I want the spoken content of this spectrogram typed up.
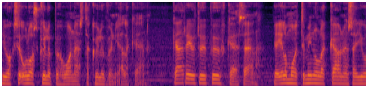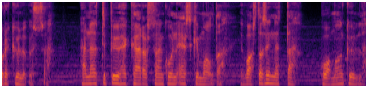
juoksi ulos kylpyhuoneesta kylvyn jälkeen. Kääriytyi pyyhkeeseen ja ilmoitti minulle käyneensä juuri kylvyssä – hän näytti pyyhekäärässään kuin Eskimolta ja vastasin, että huomaan kyllä.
